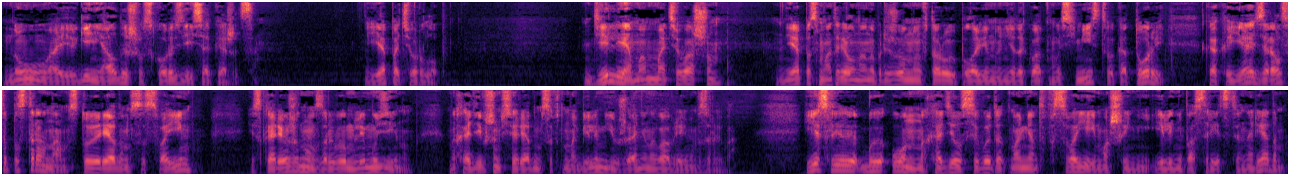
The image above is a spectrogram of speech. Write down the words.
Ну, а Евгений Алдышев скоро здесь окажется. Я потер лоб. Дилемма, мать вашу. Я посмотрел на напряженную вторую половину неадекватного семейства, который, как и я, озирался по сторонам, стоя рядом со своим искореженным взрывом лимузином, находившимся рядом с автомобилем южанина во время взрыва. Если бы он находился в этот момент в своей машине или непосредственно рядом,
